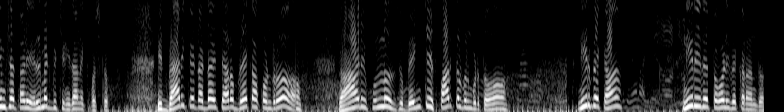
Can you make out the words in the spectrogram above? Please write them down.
ನಿಮಿಷ ತಾಳಿ ಹೆಲ್ಮೆಟ್ ಬಿಚ್ಚಿ ನಿಧಾನಕ್ಕೆ ಫಸ್ಟು ಇದು ಬ್ಯಾರಿಕೇಡ್ ಅಡ್ಡ ಐತೆ ಯಾರೋ ಬ್ರೇಕ್ ಹಾಕೊಂಡ್ರು. ಗಾಡಿ ಫುಲ್ಲು ಬೆಂಕಿ ಸ್ಪಾರ್ಕಲ್ ಬಂದ್ಬಿಡ್ತು. ನೀರು ಬೇಕಾ? ನೀರಿದೆ ತೊಗೊಳ್ಳಿ ಬೇಕಾರ ಅಂದು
